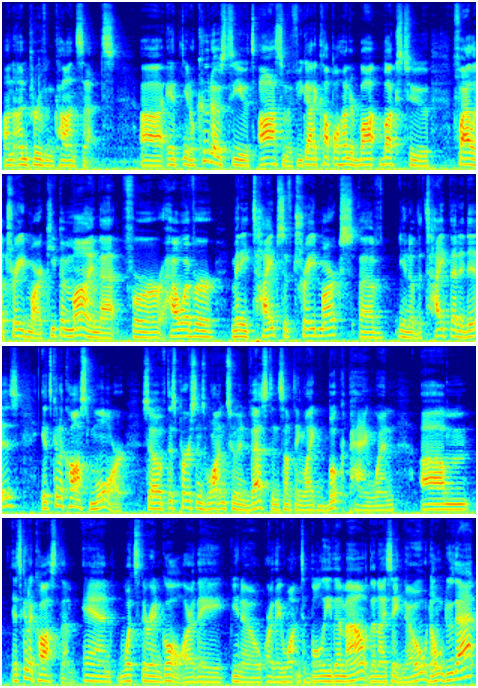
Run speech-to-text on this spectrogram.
on unproven concepts. uh, it, you know, kudos to you. It's awesome. If you got a couple hundred bucks to file a trademark, keep in mind that for however many types of trademarks of you know the type that it is, it's going to cost more. So if this person's wanting to invest in something like Book Penguin, um, it's going to cost them. And what's their end goal? Are they, you know, are they wanting to bully them out? Then I say no, don't do that.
